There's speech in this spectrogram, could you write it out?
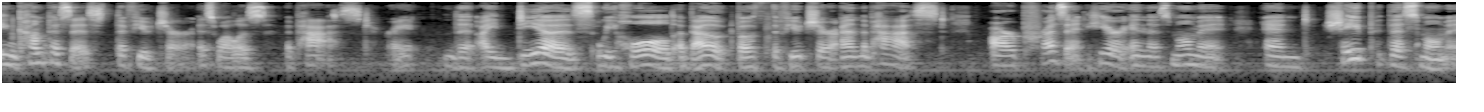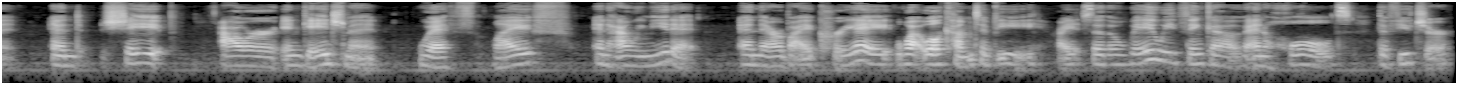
encompasses the future as well as the past, right? The ideas we hold about both the future and the past are present here in this moment and shape this moment and shape our engagement with life and how we meet it and thereby create what will come to be, right? So the way we think of and hold the future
